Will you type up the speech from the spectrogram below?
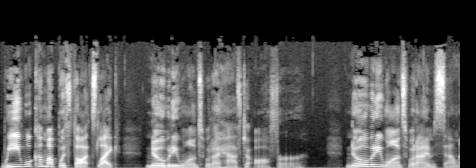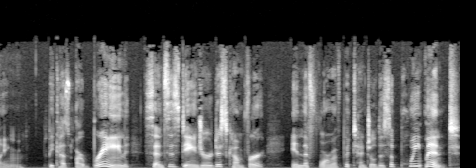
We will come up with thoughts like, nobody wants what I have to offer. Nobody wants what I'm selling because our brain senses danger or discomfort in the form of potential disappointment.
